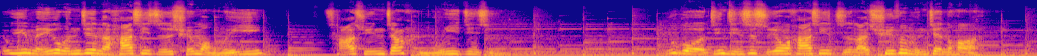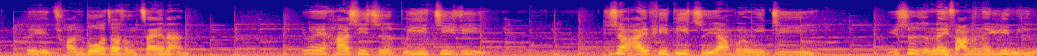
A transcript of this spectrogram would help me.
由于每一个文件的哈希值全网唯一，查询将很容易进行。如果仅仅是使用哈希值来区分文件的话，会给传播造成灾难，因为哈希值不易记忆，就像 IP 地址一样不容易记忆。于是人类发明了域名。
